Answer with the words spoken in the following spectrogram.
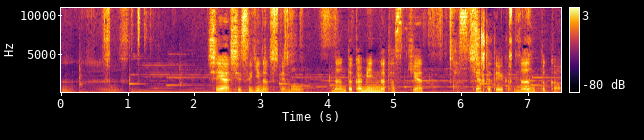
うんシェアしすぎなくてもなんとかみんな助け合助け合ってというかなんとか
